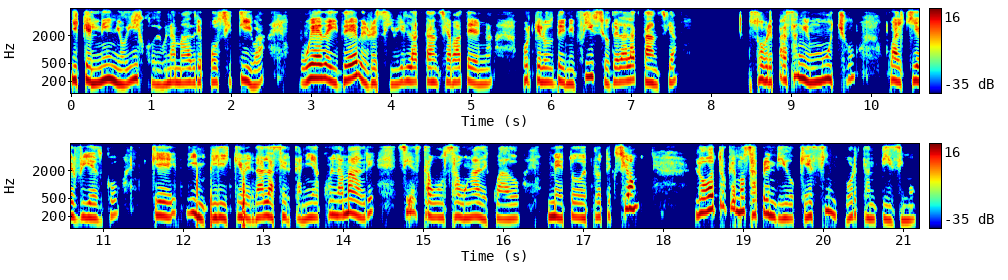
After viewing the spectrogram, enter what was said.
y que el niño hijo de una madre positiva puede y debe recibir lactancia materna porque los beneficios de la lactancia sobrepasan en mucho cualquier riesgo que implique, ¿verdad?, la cercanía con la madre si ésta usa un adecuado método de protección. Lo otro que hemos aprendido que es importantísimo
